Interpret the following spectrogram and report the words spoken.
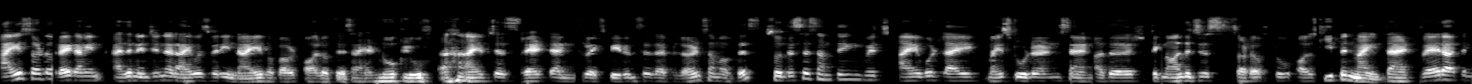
I sort of right. I mean, as an engineer, I was very naive about all of this. I had no clue. I've just read and through experiences, I've learned some of this. So this is something which I would like my students and other technologists sort of to also keep in mind that where are they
